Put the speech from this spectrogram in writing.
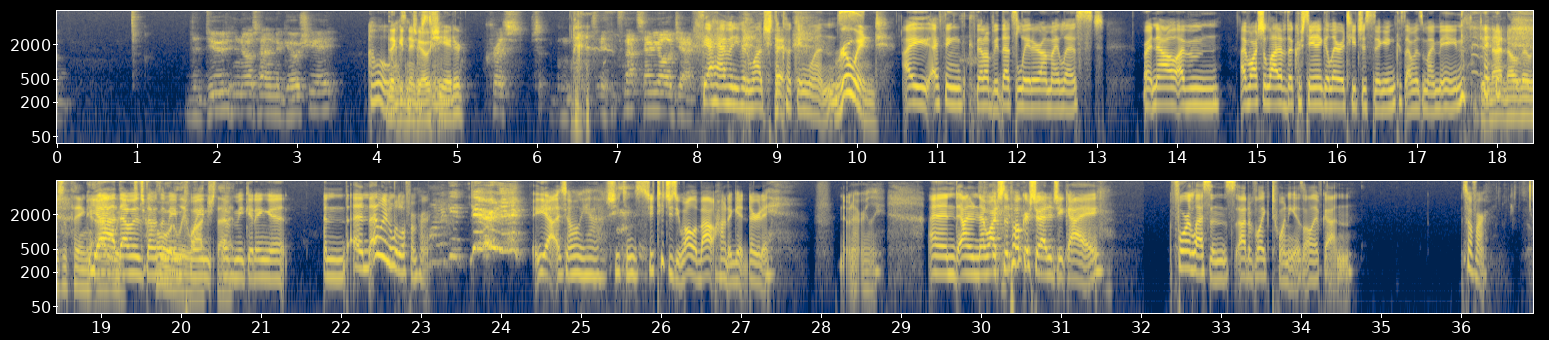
the dude who knows how to negotiate. Oh, the that's negotiator. Chris. It's, it's not Samuel L. Jackson. See, I haven't even watched the cooking ones. Ruined. I I think that'll be that's later on my list. Right now, I'm I've watched a lot of the Christina Aguilera teaches singing because that was my main. Did not know that was a thing. Yeah, that was that was the main point that. of me getting it, and and I learned a little from her. Wanna get dirty? Yeah. Oh yeah. She thinks, she teaches you all about how to get dirty. No, not really. And and I watched the poker strategy guy. Four lessons out of like twenty is all I've gotten so far.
